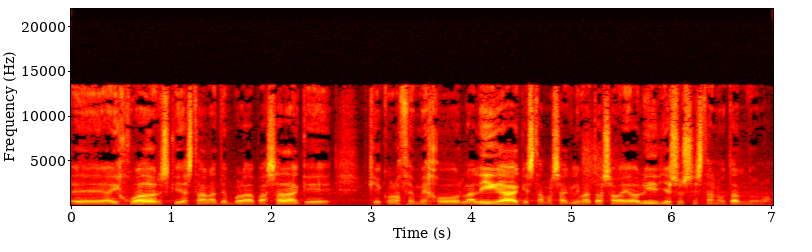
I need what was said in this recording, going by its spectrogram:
eh, hay jugadores que ya estaban la temporada pasada que, que, conocen mejor la liga, que están más aclimatados a Valladolid y eso se está notando, ¿no?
